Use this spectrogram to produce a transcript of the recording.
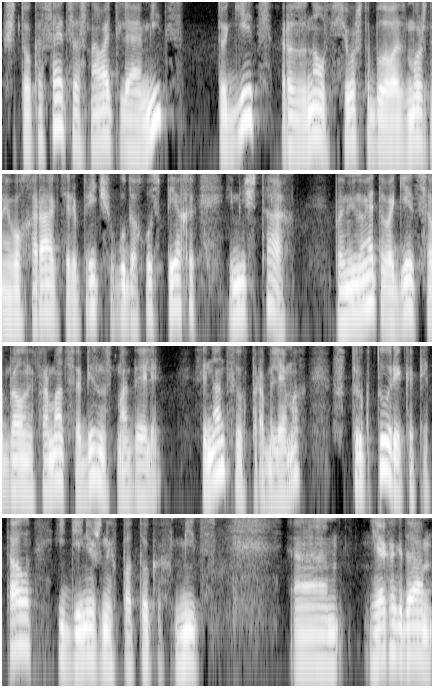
Что касается основателя МИЦ, то Гейтс разузнал все, что было возможно о его характере, причудах, успехах и мечтах. Помимо этого, Гейтс собрал информацию о бизнес-модели, финансовых проблемах, структуре капитала и денежных потоках МИЦ. Эм, я когда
